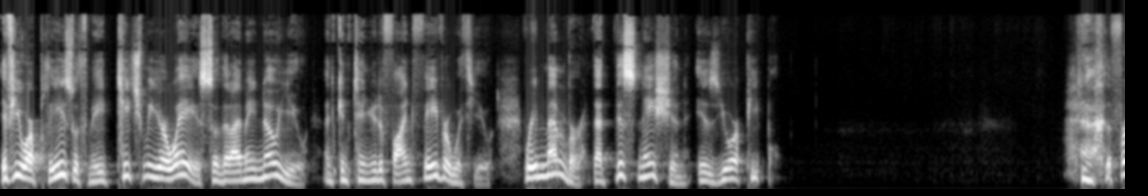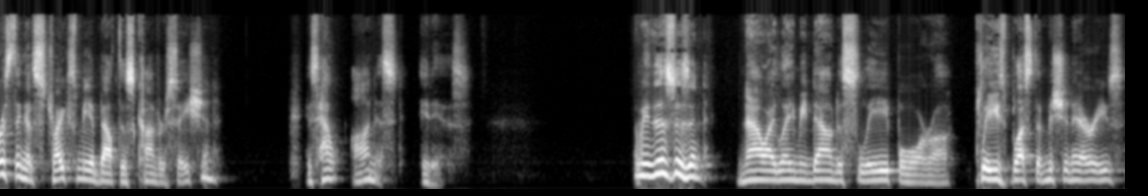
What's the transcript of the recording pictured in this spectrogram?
If you are pleased with me, teach me your ways so that I may know you and continue to find favor with you. Remember that this nation is your people. The first thing that strikes me about this conversation is how honest it is. I mean, this isn't now I lay me down to sleep or uh, please bless the missionaries.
